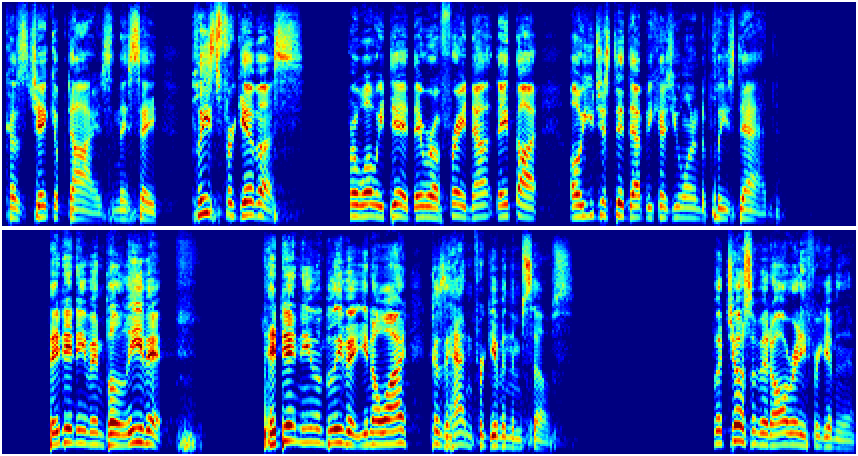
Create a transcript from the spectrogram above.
because Jacob dies and they say, Please forgive us for what we did. They were afraid. Now they thought, Oh, you just did that because you wanted to please dad. They didn't even believe it. They didn't even believe it. You know why? Because they hadn't forgiven themselves. But Joseph had already forgiven them.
